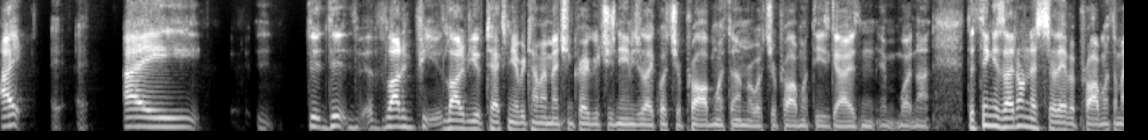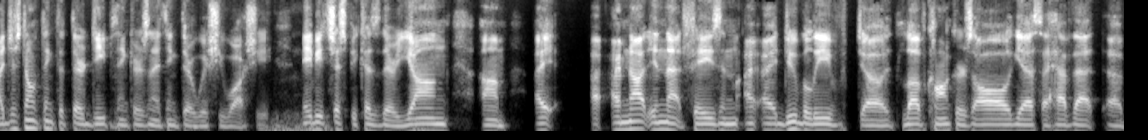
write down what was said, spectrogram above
I, I, the, the, a lot of a lot of you have texted me every time I mention Craig Richey's name. You're like, "What's your problem with them?" or "What's your problem with these guys?" and, and whatnot. The thing is, I don't necessarily have a problem with them. I just don't think that they're deep thinkers, and I think they're wishy washy. Maybe it's just because they're young. Um, I I, am not in that phase, and I, I do believe uh, love conquers all. Yes, I have that uh,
